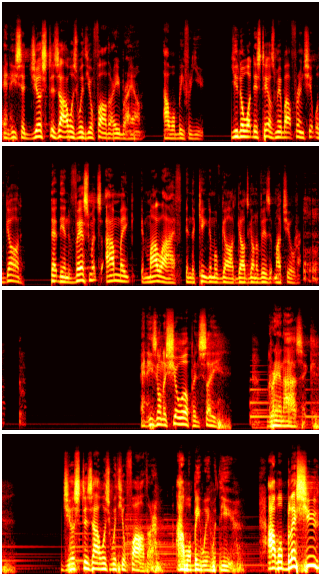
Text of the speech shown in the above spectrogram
And he said, Just as I was with your father Abraham, I will be for you. You know what this tells me about friendship with God? that the investments I make in my life in the kingdom of God, God's going to visit my children. And He's going to show up and say, Grand Isaac, just as I was with your father, I will be with you. I will bless you.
